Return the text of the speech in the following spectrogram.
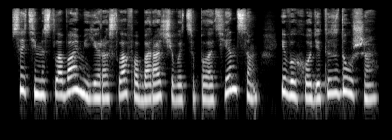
С этими словами Ярослав оборачивается полотенцем и выходит из душа.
